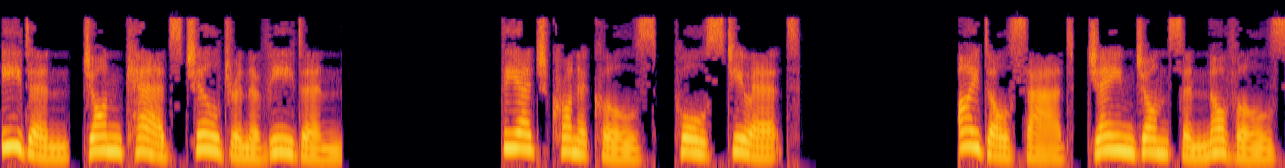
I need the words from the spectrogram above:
Eden, John Caird's Children of Eden The Edge Chronicles, Paul Stewart. Idolsad, Jane Johnson novels.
